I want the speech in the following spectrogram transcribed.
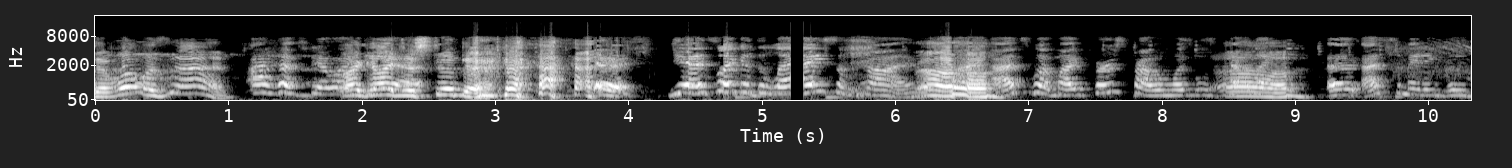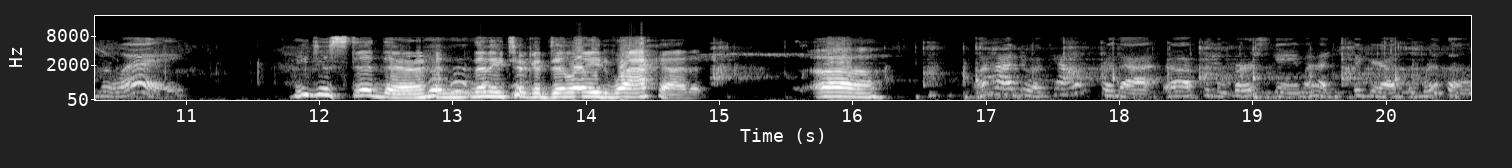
I it. What was that? I have no My idea. guy just stood there. Yeah, it's like a delay sometimes. Uh-huh. That's what my first problem was, was kind of like uh, estimating the delay. he just stood there, and then he took a delayed whack at it. Uh, I had to account for that uh, for the first game. I had to figure out the rhythm.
